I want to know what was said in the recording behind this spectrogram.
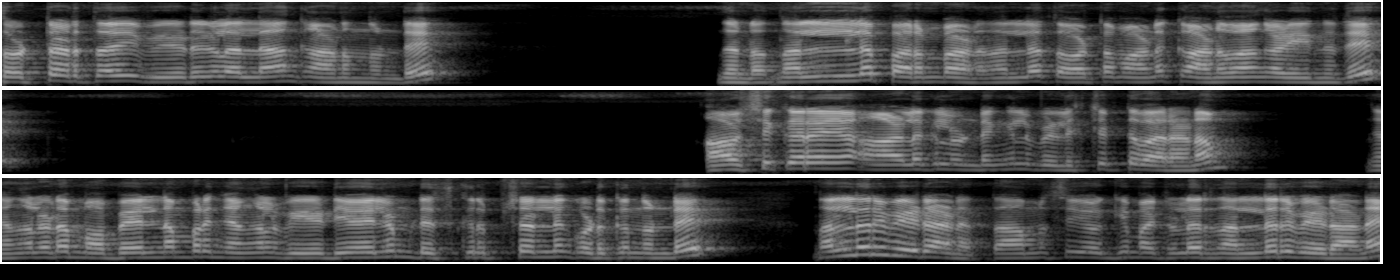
തൊട്ടടുത്തായി വീടുകളെല്ലാം കാണുന്നുണ്ട്. ഇതുണ്ടോ? നല്ല പറമ്പാണ്. നല്ല തോട്ടമാണ് കാണുവാൻ കഴിയുന്നത്. ആവശ്യക്കാരായ ആളുകളുണ്ടെങ്കിൽ വിളിച്ചിട്ട് വരണം. ഞങ്ങളുടെ മൊബൈൽ നമ്പർ ഞങ്ങൾ വീഡിയോയിലും ഡിസ്ക്രിപ്ഷനിലും കൊടുക്കുന്നുണ്ട്. നല്ലൊരു വീടാണ്. താമസയോഗ്യമായിട്ടുള്ള ഒരു നല്ലൊരു വീടാണ്.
